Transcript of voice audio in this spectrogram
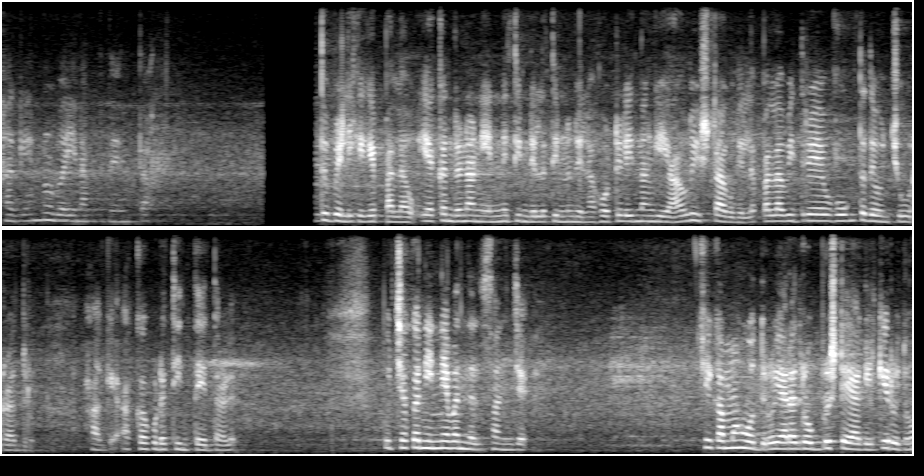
ಹಾಗೆ ನೋಡುವ ಏನಾಗ್ತದೆ ಅಂತ. ಇವತ್ತು ಬೆಳಿಗ್ಗೆಗೆ ಪಲಾವ್. ಯಾಕಂದರೆ ನಾನು ಎಣ್ಣೆ ತಿಂಡೆಲ್ಲ ತಿನ್ನೋದಿಲ್ಲ. ಹೋಟೆಲಿಂದ ನನಗೆ ಯಾವುದೂ ಇಷ್ಟ ಆಗೋದಿಲ್ಲ. ಪಲಾವ್ ಇದ್ದರೆ ಹೋಗ್ತದೆ ಒಂಚೂರಾದರೂ ಹಾಗೆ ಅಕ್ಕ ಕೂಡ ತಿಂತ ಇದ್ದಾಳೆ. ಪುಚ್ಚಕ್ಕ ನಿನ್ನೆ ಬಂದದ್ದು ಸಂಜೆ. ಚಿಕ್ಕಮ್ಮ ಹೋದರು. ಯಾರಾದರೂ ಒಬ್ಬರು ಸ್ಟೇ ಆಗಲಿಕ್ಕೆ ಇರೋದು.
